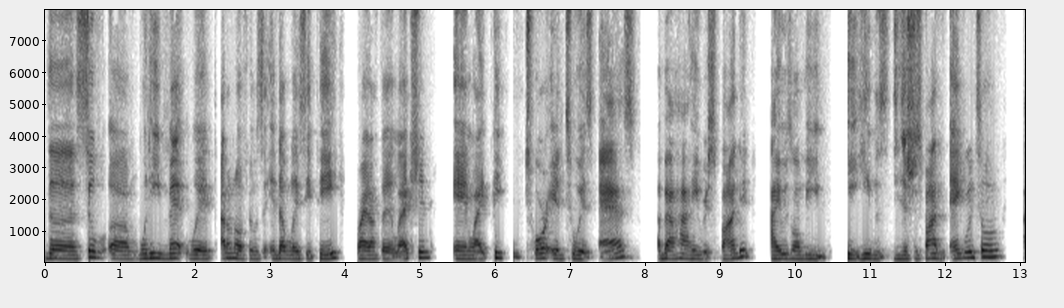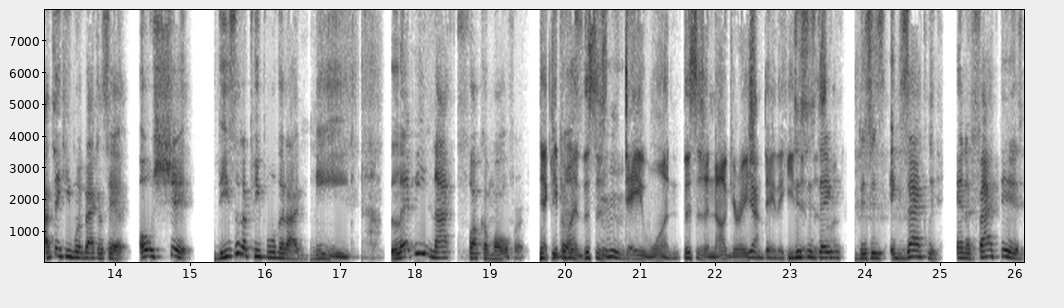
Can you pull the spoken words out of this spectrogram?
the civil um when he met with I don't know if it was the NAACP right after the election, and like people tore into his ass about how he responded, how he was gonna be he he was he just responded angrily to him. I think he went back and said, "Oh shit, these are the people that I need. Let me not fuck them over." Yeah, keep Because- in mind this is Mhm. day one. This is inauguration Yeah. day that he this did is this they on. this is exactly and the fact is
